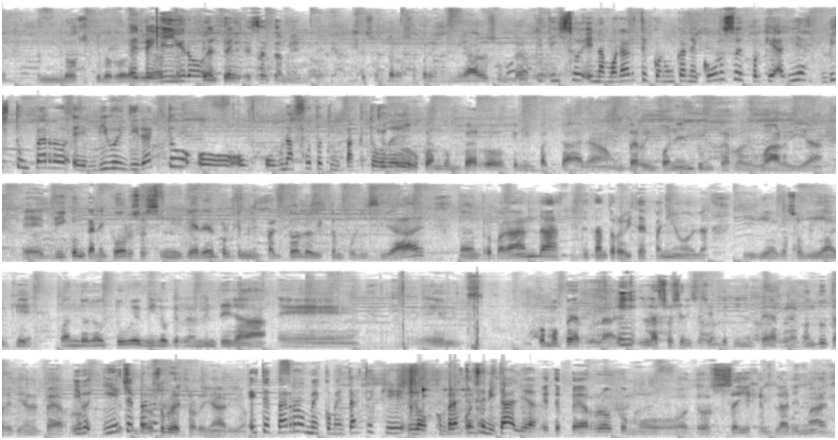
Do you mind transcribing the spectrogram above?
los que lo rodean. peligro, el gente- pe- Exactamente, es un perro súper equilibrado, es un perro... lo que te hizo enamorarte con un cane corso es porque habías visto un perro en vivo en directo o, o- o una foto te impactó Yo de estuve buscando un perro que me impactara, un perro imponente, un perro de guardia. Eh, vi con cane corso sin querer porque me impactó, lo he visto en publicidad, en propaganda, de tanto revista española. Y dio la casualidad que cuando lo tuve vi lo que realmente era eh, el- como perro, la, Y- la socialización que tiene el perro, la conducta que tiene el perro. Y- y este es un perro súper extraordinario. Este perro me comentaste que lo compraste Bueno, en Italia. Este perro, como otros seis ejemplares más,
